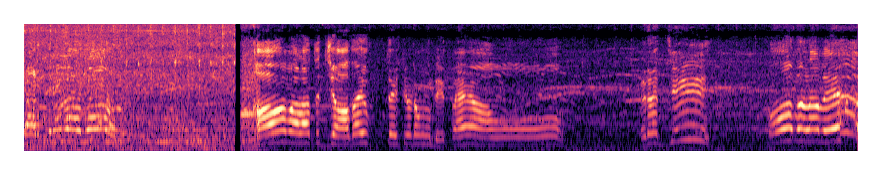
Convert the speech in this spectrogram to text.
ਕਰਦੇ ਲਾਵਾ ਆਹ ਵਾਲਾ ਤਾਂ ਜ਼ਿਆਦਾ ਹੀ ਉੱਤੇ ਚੜਾਉਂਦੇ ਪਏ ਆ, ਉਹ। ਰੱਜੀ, ਉਹ ਵਾਲਾ ਵੇਖ।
